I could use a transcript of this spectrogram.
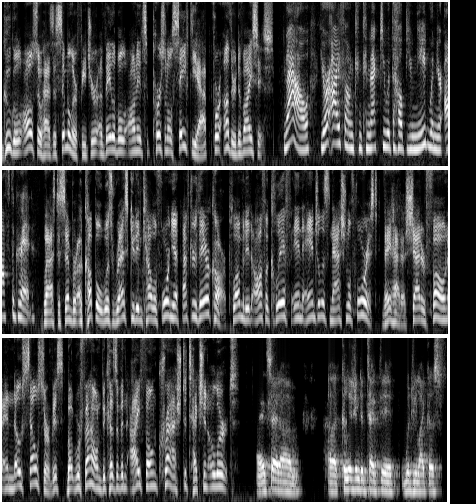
Google also has a similar feature available on its personal safety app for other devices. Now, your iPhone can connect you with the help you need when you're off the grid. Last December, a couple was rescued in California after their car plummeted off a cliff in Angeles National Forest. They had a shattered phone and no cell service, but were found because of an iPhone crash detection alert. It said, um, uh, collision detected. Would you like us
